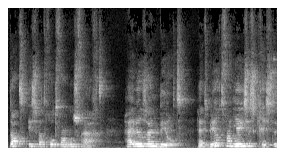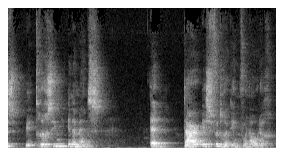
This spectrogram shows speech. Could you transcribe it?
Dat is wat God van ons vraagt. Hij wil zijn beeld, het beeld van Jezus Christus, weer terugzien in een mens. En daar is verdrukking voor nodig.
